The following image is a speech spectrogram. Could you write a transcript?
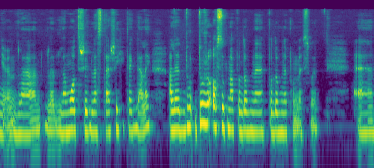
nie wiem, dla, dla, dla młodszych, dla starszych i tak dalej, ale du dużo osób ma podobne, podobne pomysły. E,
